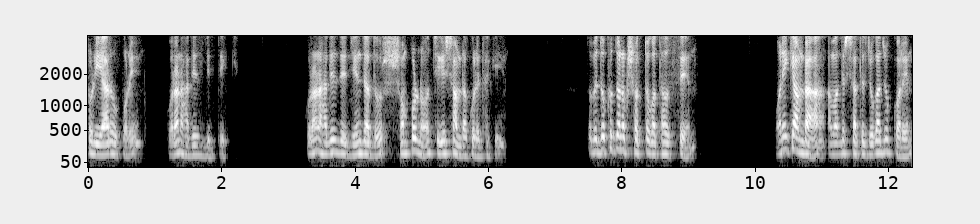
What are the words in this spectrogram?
শরিয়ার উপরে কোরআন হাদিস ভিত্তিক। কোরআন হাদিস দিয়ে জিন জাদুর সম্পূর্ণ চিকিৎসা আমরা করে থাকি। তবে দুঃখজনক সত্য কথা হচ্ছে, অনেকে আমরা আমাদের সাথে যোগাযোগ করেন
